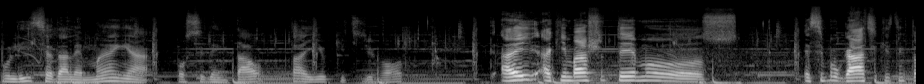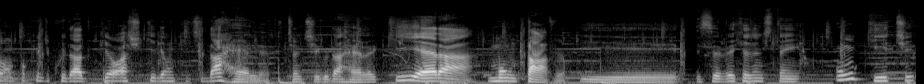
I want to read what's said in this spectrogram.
polícia da Alemanha Ocidental, tá aí o kit de volta. Aí aqui embaixo temos esse Bugatti que tem que tomar um pouquinho de cuidado, que eu acho que ele é um kit da Heller, kit antigo da Heller, que era montável. E, e você vê que a gente tem um kit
